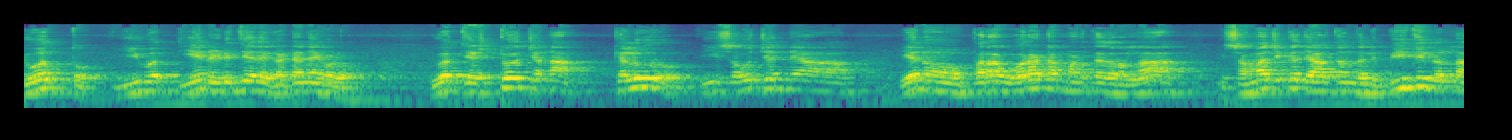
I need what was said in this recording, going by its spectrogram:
ಇವತ್ತು ಇವತ್ತು ಏನು ನಡೀತಿದೆ ಘಟನೆಗಳು? ಇವತ್ತು ಎಷ್ಟೋ ಜನ ಕೆಲವರು ಈ ಸೌಜನ್ಯ ಏನು ಪರ ಹೋರಾಟ ಮಾಡ್ತಾ ಇದ್ರಲ್ಲ, ಈ ಸಾಮಾಜಿಕ ಜಾಲತಾಣದಲ್ಲಿ ಬೀದಿಲಲ್ಲ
